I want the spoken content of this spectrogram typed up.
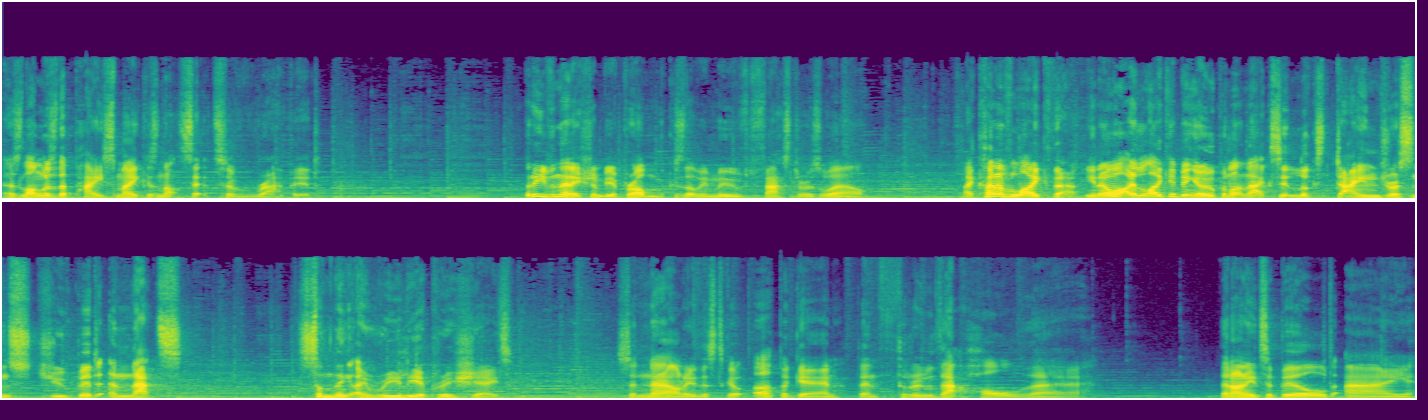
as long as the pacemaker's not set to rapid. But even then, it shouldn't be a problem, because they'll be moved faster as well. I kind of like that. You know what? I like it being open like that because it looks dangerous and stupid, and that's something I really appreciate. So now I need this to go up again, then through that hole there. Then I need to build a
